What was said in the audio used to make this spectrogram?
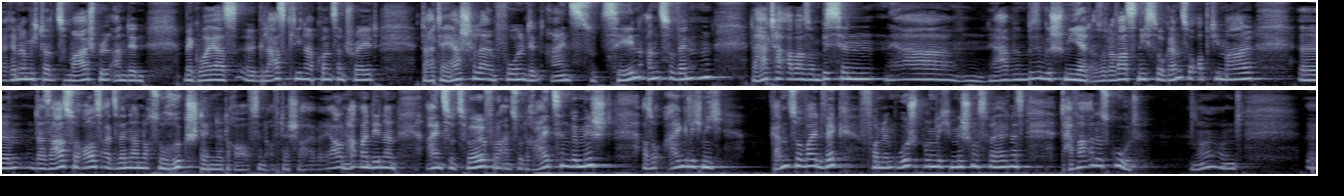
erinnere mich da zum Beispiel an den Meguiar's äh, Glass Cleaner Concentrate. Da hat der Hersteller empfohlen, den 1 zu 10 anzuwenden. Da hat er aber so ein bisschen, ja, ja, ein bisschen geschmiert. Also da war es nicht so ganz so optimal. Ähm, da sah es so aus, als wenn da noch so Rückstände drauf sind auf der Scheibe. Ja, und hat man den dann 1 zu 12 oder 1 zu 13 gemischt. Also eigentlich nicht ganz so weit weg von dem ursprünglichen Mischungsverhältnis. Da war alles gut. Ne? Und äh,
